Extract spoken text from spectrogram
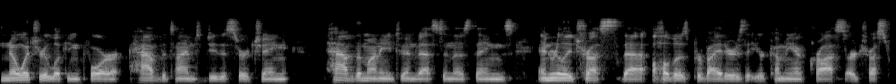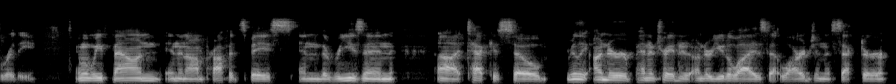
know what you're looking for, have the time to do the searching, have the money to invest in those things and really trust that all those providers that you're coming across are trustworthy. And what we found in the nonprofit space and the reason uh, tech is so really under penetrated, underutilized at large in the sector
